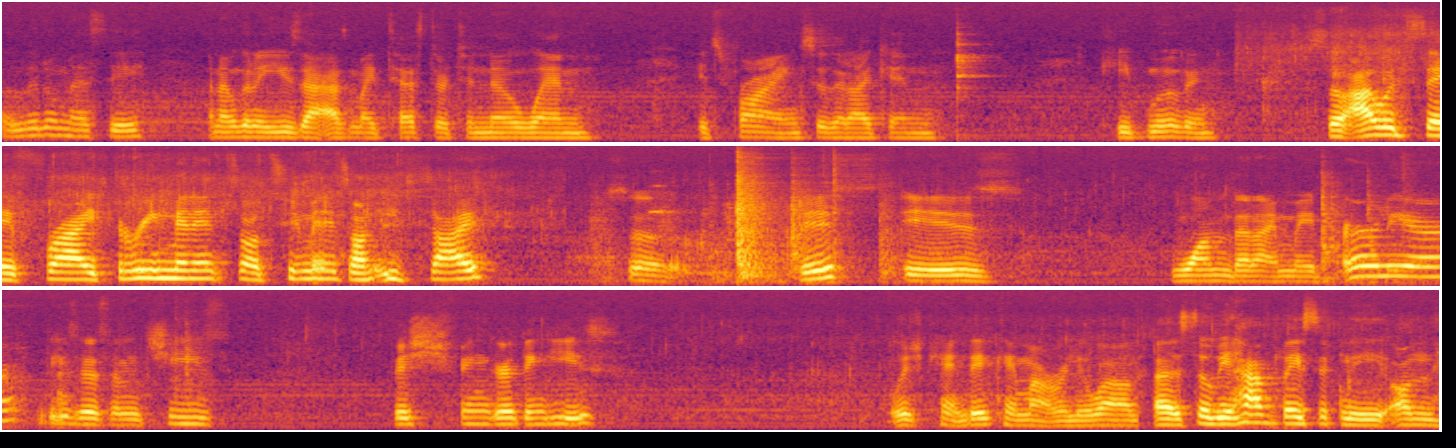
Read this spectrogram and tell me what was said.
a little messy. And I'm gonna use that as my tester to know when it's frying so that I can keep moving. So I would say fry three minutes or two minutes on each side. So this is one that I made earlier. These are some cheese fish finger thingies, which came, they came out really well. Uh, so we have basically on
